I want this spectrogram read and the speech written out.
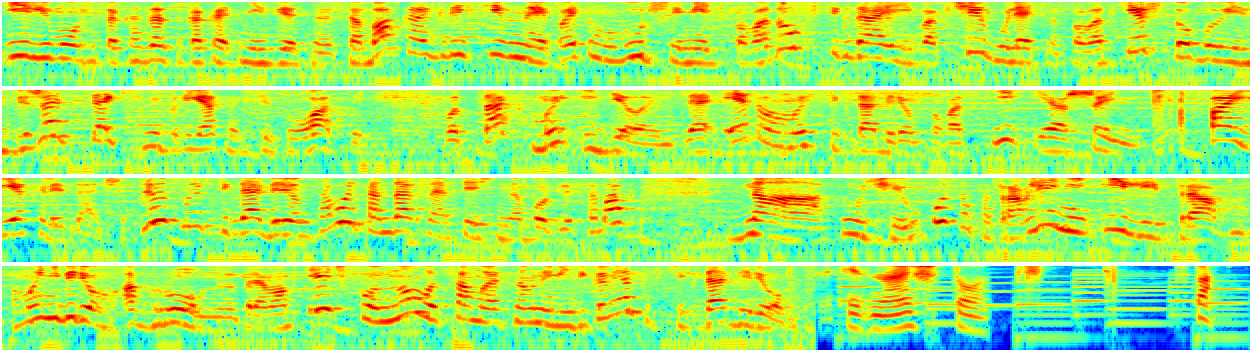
или может оказаться какая-то неизвестная собака агрессивная, поэтому лучше иметь поводок всегда и вообще гулять на поводке, чтобы избежать всяких неприятных ситуаций. Вот так мы и делаем. Для этого мы всегда берем поводки и ошейники. Поехали дальше. Плюс мы всегда берем с собой стандартный аптечный набор для собак на случай укусов, отравлений или травм. Мы не берем огромную прям аптечку, но вот самые основные медикаменты всегда берем. Софи, знаешь что? Что?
